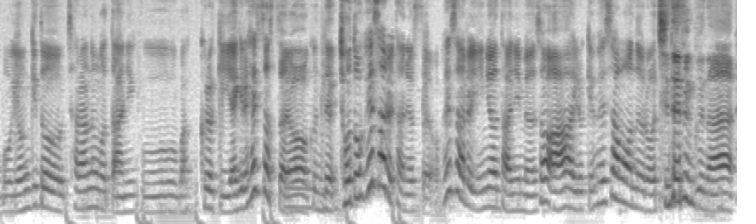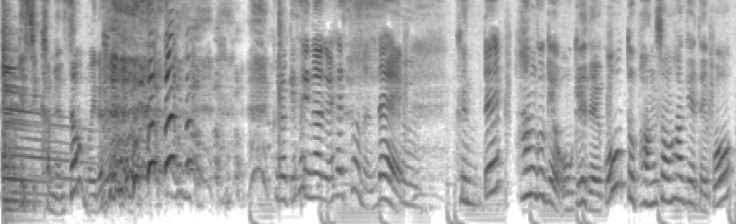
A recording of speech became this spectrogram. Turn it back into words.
뭐 연기도 잘하는 것도 아니고 막 그렇게 이야기를 했었어요. 음. 근데 저도 회사를 다녔어요. 회사를 2년 다니면서 아 이렇게 회사원으로 지내는구나. 회식하면서 뭐 이런 그렇게 생각을 했었는데 음. 근데 한국에 오게 되고 또 방송하게 되고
